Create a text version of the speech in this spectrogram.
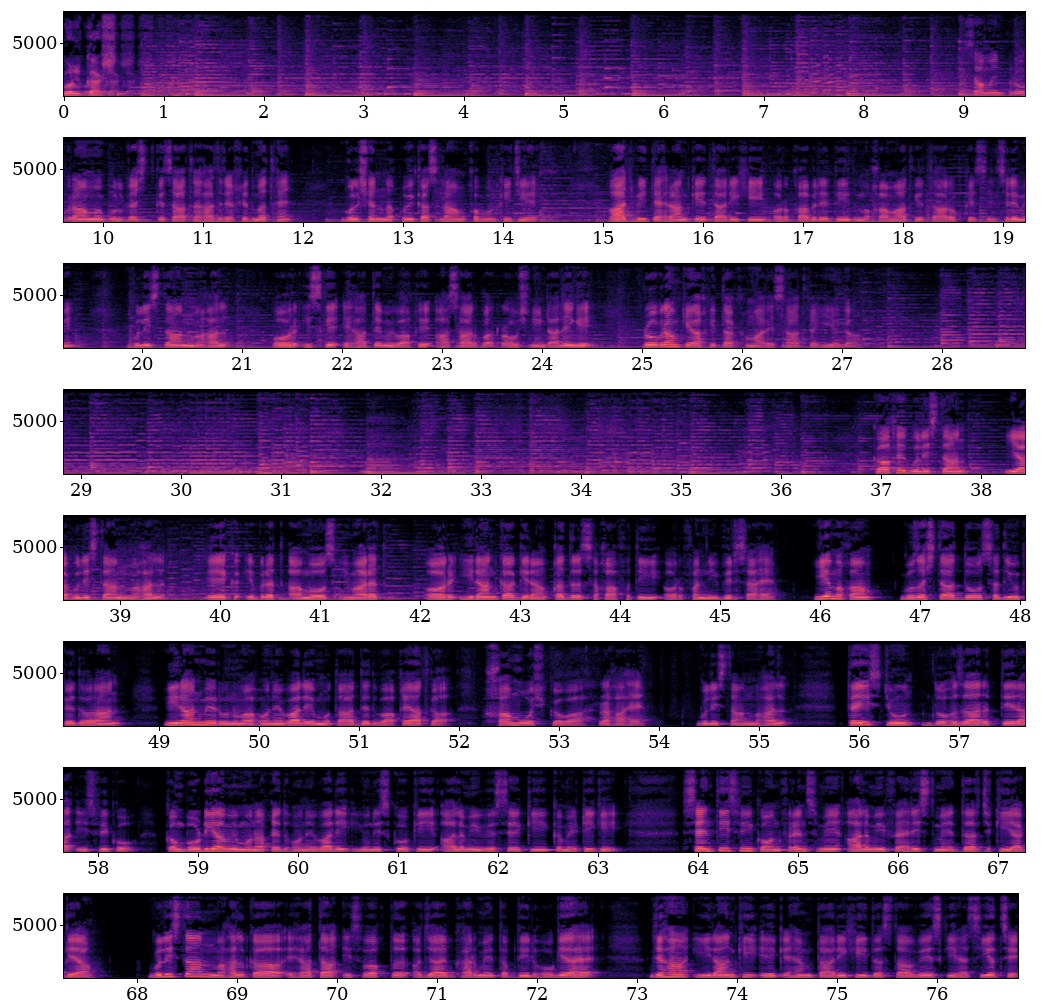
گلگشت۔ سامعین، پروگرام گلگشت کے ساتھ حاضر خدمت ہیں۔ گلشن نقوی کا سلام قبول کیجیے۔ آج بھی تہران کے تاریخی اور قابل دید مقامات کے تعارف کے سلسلے میں گلستان محل اور اس کے احاطے میں واقع آثار پر روشنی ڈالیں گے۔ پروگرام کے آخر تک ہمارے ساتھ رہیے گا۔ کاخ گلستان یا گلستان محل ایک عبرت آموز عمارت اور ایران کا گراں قدر ثقافتی اور فنی ورثہ ہے۔ یہ مقام گزشتہ دو صدیوں کے دوران ایران میں رونما ہونے والے متعدد واقعات کا خاموش گواہ رہا ہے۔ گلستان محل تیئیس جون دو ہزار تیرہ عیسوی کو کمبوڈیا میں منعقد ہونے والی یونیسکو کی عالمی ورثے کی کمیٹی کی سینتیسویں کانفرنس میں عالمی فہرست میں درج کیا گیا۔ گلستان محل کا احاطہ اس وقت عجائب گھر میں تبدیل ہو گیا ہے، جہاں ایران کی ایک اہم تاریخی دستاویز کی حیثیت سے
